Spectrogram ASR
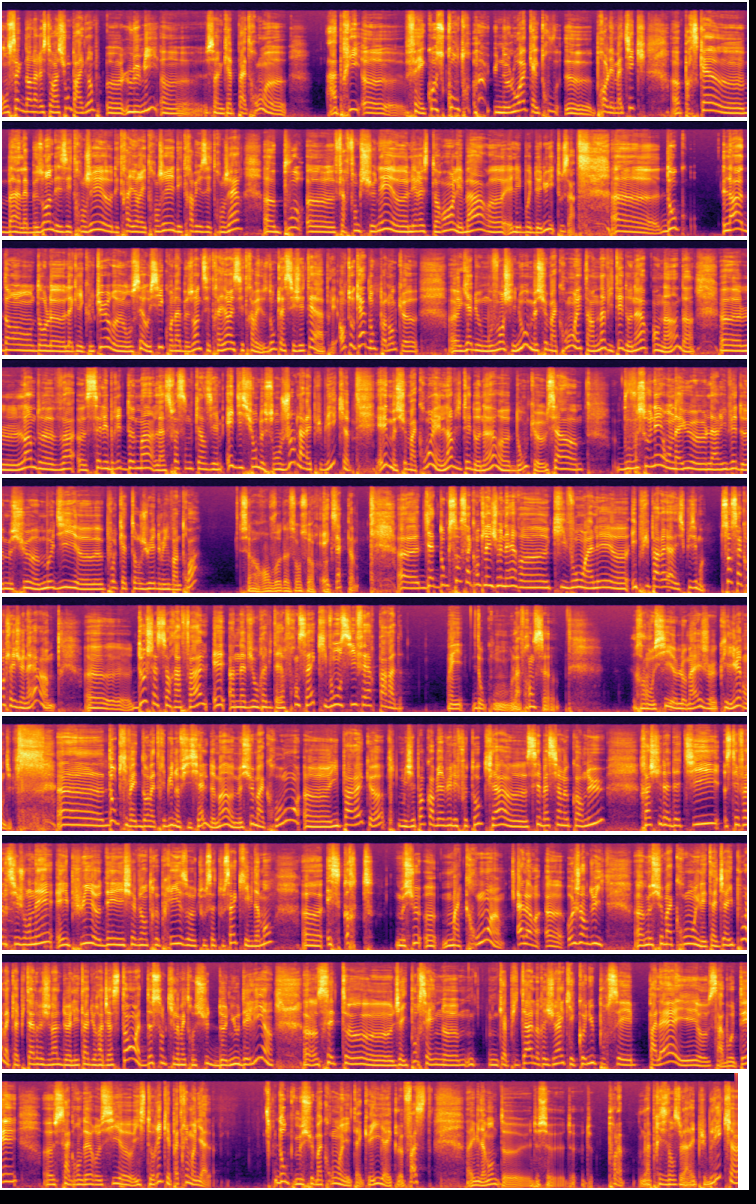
on sait que dans la restauration par exemple l'UMI syndicat de patrons a pris euh, fait cause contre une loi qu'elle trouve euh, problématique euh, parce qu'elle euh, bah, elle a besoin des étrangers, des travailleurs étrangers, des travailleuses étrangères pour faire fonctionner les restaurants, les bars et les boîtes de nuit et tout ça. Donc Là, dans, dans l'agriculture, euh, on sait aussi qu'on a besoin de ces travailleurs et ces travailleuses. Donc la CGT a appelé. En tout cas, donc pendant que euh, il y a du mouvement chez nous, Monsieur Macron est un invité d'honneur en Inde. Euh, L'Inde va euh, célébrer demain la 75e édition de son jour de la République, et Monsieur Macron est l'invité d'honneur. Donc, euh, un- vous vous souvenez, on a eu l'arrivée de Monsieur Modi euh, pour le 14 juillet 2023. C'est un renvoi d'ascenseur. Exactement. Euh, Il y a donc 150 légionnaires euh, qui vont aller, euh, et puis pareil, ah, excusez-moi, 150 légionnaires, euh, deux chasseurs Rafale et un avion ravitailleur français qui vont aussi faire parade. Voyez, donc on- la France euh, rend aussi euh, l'hommage qu'il lui est rendu. Euh, donc il va être dans la tribune officielle demain, euh, Monsieur Macron. Euh, il paraît que, mais j'ai pas encore bien vu les photos, qu'il y a euh, Sébastien Lecornu, Rachida Dati, Stéphane Séjourné et puis euh, des chefs d'entreprise, euh, tout ça, tout ça, qui évidemment euh, escortent Monsieur euh, Macron. Alors euh, aujourd'hui, euh, Monsieur Macron, il est à Jaipur, la capitale régionale de l'État du Rajasthan, à 200 km au sud de New Delhi. Cette Jaipur, c'est une, capitale régionale qui est connue pour ses palais et sa beauté, sa grandeur aussi historique et patrimoniale. Donc, Monsieur Macron est accueilli avec le faste, évidemment, de, ce, pour la, présidence de la République.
